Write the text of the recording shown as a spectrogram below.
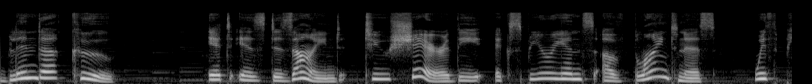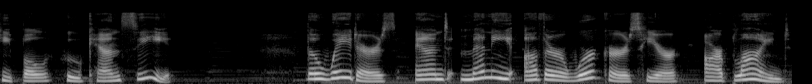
Blinde Kuh. It is designed to share the experience of blindness with people who can see. The waiters and many other workers here are blind.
